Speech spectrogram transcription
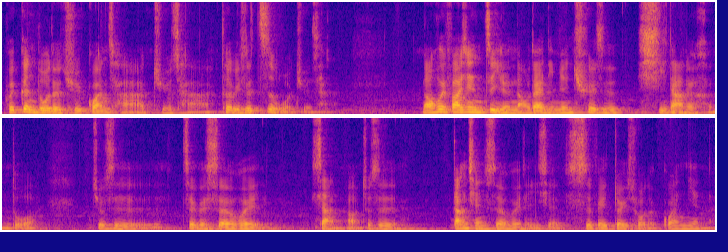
会更多的去观察、觉察，特别是自我觉察，然后会发现自己的脑袋里面确实吸纳了很多，就是这个社会。上啊，就是当前社会的一些是非对错的观念了。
